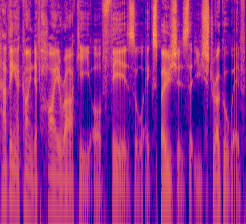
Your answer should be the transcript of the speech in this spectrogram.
having a kind of hierarchy of fears or exposures that you struggle with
